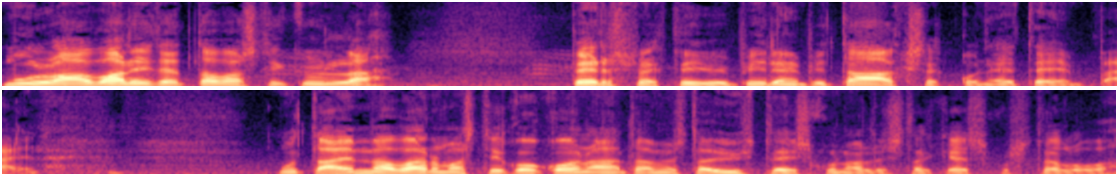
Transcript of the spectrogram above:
Mulla on valitettavasti kyllä perspektiivi pidempi taakse kuin eteenpäin. Mutta en mä varmasti kokonaan tämmöistä yhteiskunnallista keskustelua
